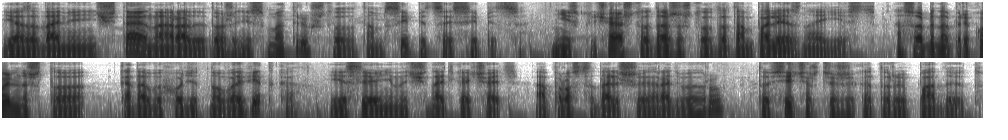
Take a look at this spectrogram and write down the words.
Я задания не читаю, награды тоже не смотрю, что-то там сыпется и сыпется. Не исключаю, что даже что-то там полезное есть. Особенно прикольно, что когда выходит новая ветка, если ее не начинать качать, а просто дальше играть в игру, то все чертежи, которые падают,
